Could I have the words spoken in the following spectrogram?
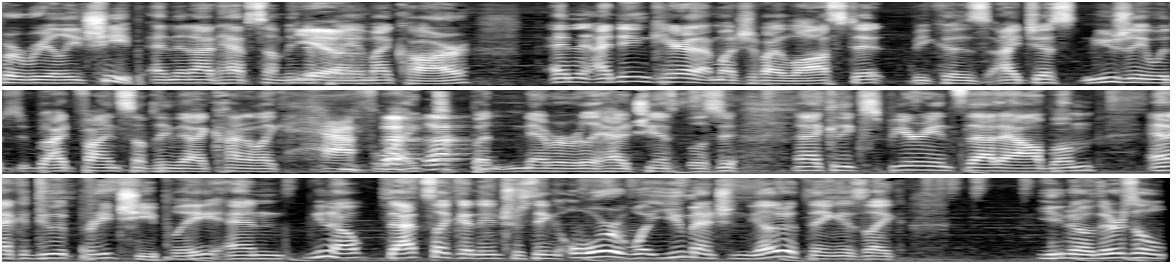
For really cheap. And then I'd have something to Yeah. play in my car. And I didn't care that much if I lost it because I just usually would I'd find something that I kind of like half liked but never really had a chance to listen to. and I could experience that album and I could do it pretty cheaply and you know that's like an interesting or what you mentioned the other thing is like you know there's a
